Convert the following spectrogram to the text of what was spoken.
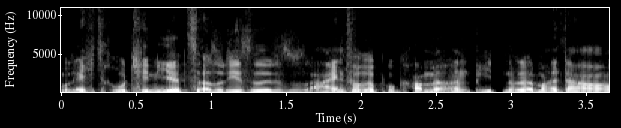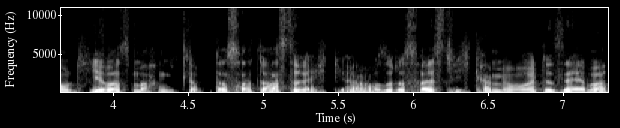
recht routiniert, also diese so einfache Programme anbieten oder mal da und hier was machen, ich glaube, das hat, da hast du recht, ja. Also das heißt, ich kann mir heute selber,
